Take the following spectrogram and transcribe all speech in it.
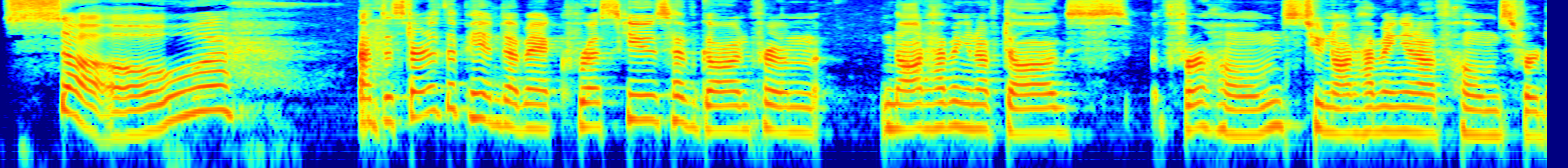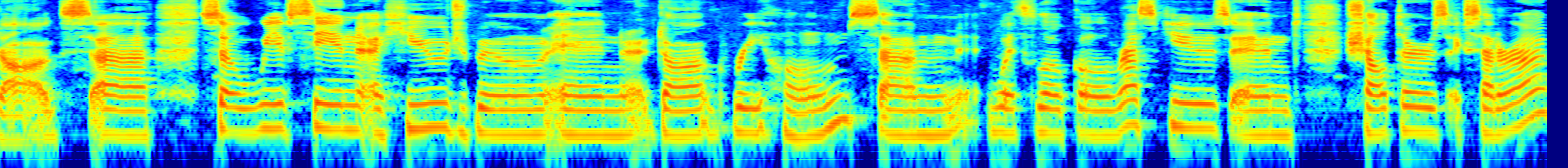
So, at the start of the pandemic, rescues have gone from not having enough dogs for homes to not having enough homes for dogs. Uh, so we've seen a huge boom in dog rehomes um, with local rescues and shelters, etc.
